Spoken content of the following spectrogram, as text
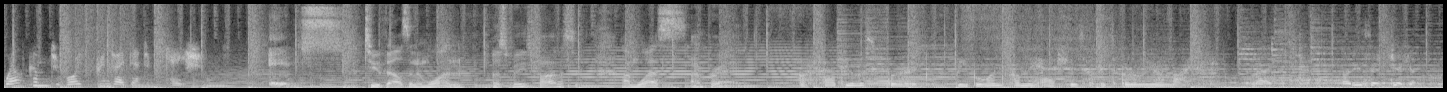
Welcome to voice print identification. It's 2001. A Space Odyssey. I'm Wes. I'm Brad. A fabulous bird reborn from the ashes of its earlier life. Max, how do you say chicken?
